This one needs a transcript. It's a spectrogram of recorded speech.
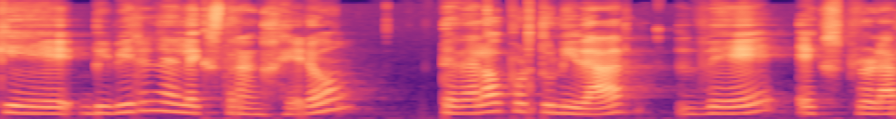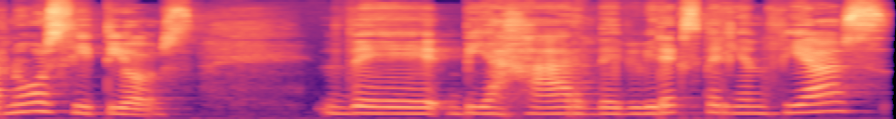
que vivir en el extranjero te da la oportunidad de explorar nuevos sitios, de viajar, de vivir experiencias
